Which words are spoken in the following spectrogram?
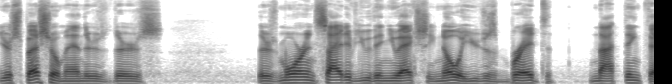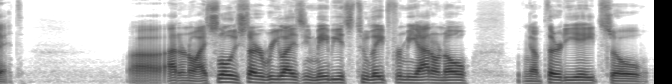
you're special, man. There's there's there's more inside of you than you actually know. You're just bred to not think that. Uh, I don't know. I slowly started realizing maybe it's too late for me. I don't know. I'm 38, so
